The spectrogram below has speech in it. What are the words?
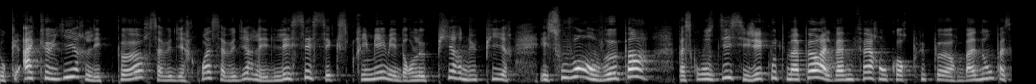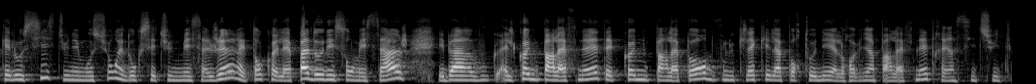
Donc accueillir les peurs, ça veut dire quoi? Ça veut dire les laisser s'exprimer, mais dans le pire du pire. Et souvent, on veut pas, parce qu'on se dit, si j'écoute ma peur, elle va me faire encore plus peur. Bah non, parce qu'elle aussi, c'est une émotion, et donc c'est une messagère, et tant qu'elle n'a pas donné son message, et eh ben, elle cogne par la fenêtre, elle cogne par la porte, vous lui claquez la porte au nez, elle revient par la fenêtre, et ainsi de suite.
